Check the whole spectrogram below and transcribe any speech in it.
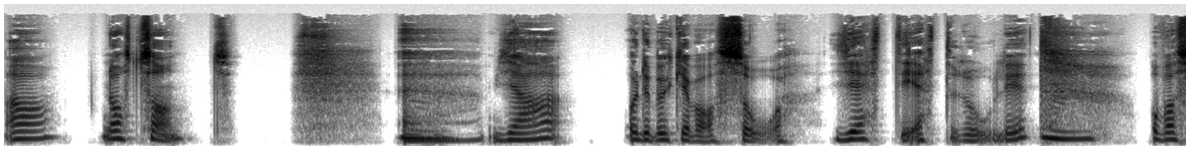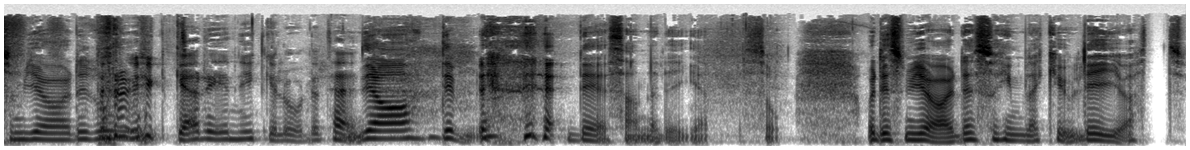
ja något sånt. Mm. Eh, ja, och det brukar vara så jätte, jätteroligt. Mm. Och vad som gör det roligt. Brukar är nyckelordet här. Ja, det, det är sannerligen så. Och det som gör det så himla kul det är ju att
